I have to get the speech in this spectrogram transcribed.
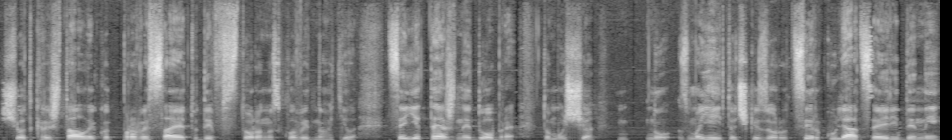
що от кришталик от провисає туди в сторону скловидного тіла. Це є теж недобре, тому що, ну, з моєї точки зору, циркуляція рідини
